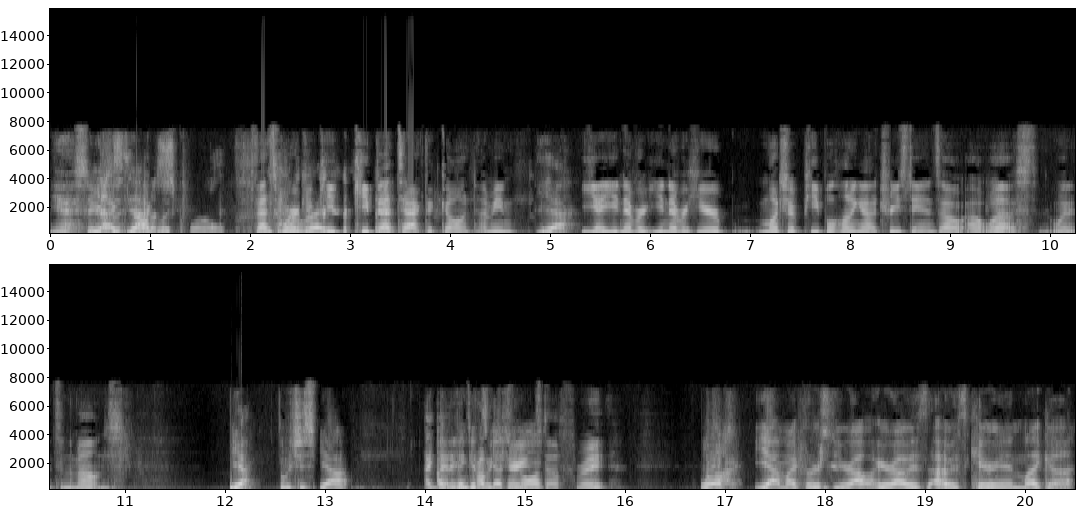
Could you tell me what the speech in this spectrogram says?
yeah, seriously. Yeah, exactly. Not a squirrel. That's working. right. Keep keep that tactic going. I mean, yeah, yeah. You never you never hear much of people hunting out of tree stands out out west when it's in the mountains. Yeah, which is yeah. I get I it. Think it's, it's probably carrying on. stuff, right? Well, yeah, my first year out here, I was I was carrying like a,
